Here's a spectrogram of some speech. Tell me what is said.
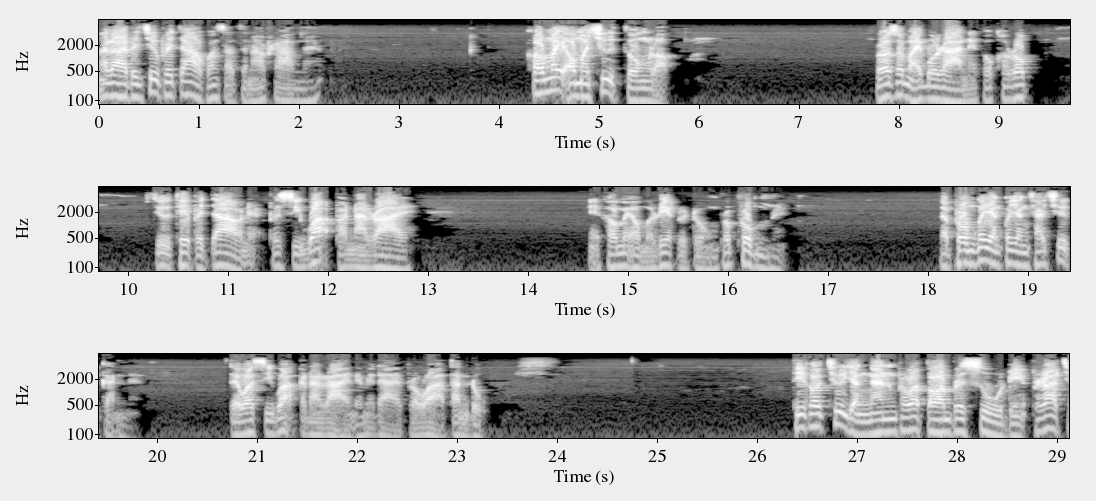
นารายเป็นชื่อพระเจ้าของศาสนาพราหมณ์นะเขาไม่เอามาชื่อตรงหรอก เพราะสมัยโบราณเนี่ยเขาเคารพชื่อเทพเจ้าเนี่ยพระศิวะพระนารายเนี่ยเขาไม่เอามาเรียกโดยตรงพระพรหมเนี่ยแต่พรหมก็ยังก็ยังใช้ชื่อกันนะแต่ว่าศิวะกนารายเนี่ยไม่ได้ เพราะว่าท่านดุที่เขาชื่ออย่างนั้น เพราะว่าตอนประสูติเนี่ยพระราช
